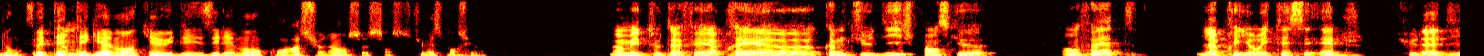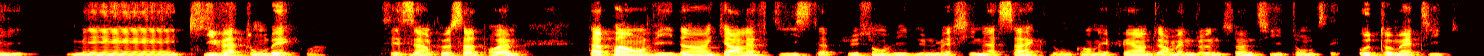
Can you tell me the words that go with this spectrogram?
Donc peut-être également qu'il y a eu des éléments qui ont rassuré en ce sens. Je te laisse poursuivre. Non, mais tout à fait. Après, euh, comme tu dis, je pense que, en fait, la priorité, c'est Edge. Tu l'as dit, mais qui va tomber, C'est un peu ça le problème. Tu n'as pas envie d'un Karl Aftis, tu as plus envie d'une machine à sac. Donc, en effet, un Jermaine Johnson, s'il tombe, c'est automatique.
